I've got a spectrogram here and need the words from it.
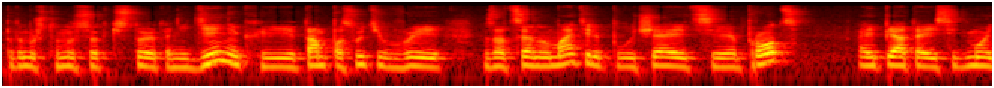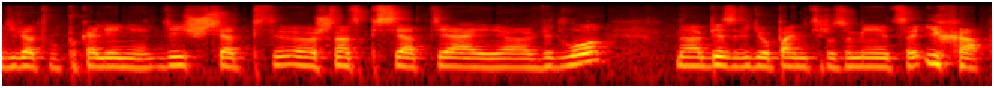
потому что, ну, все-таки стоят они денег, и там, по сути, вы за цену матери получаете проц, i5, i7, 9 поколения, 1060, 1650 Ti ведло, без видеопамяти, разумеется, и хаб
